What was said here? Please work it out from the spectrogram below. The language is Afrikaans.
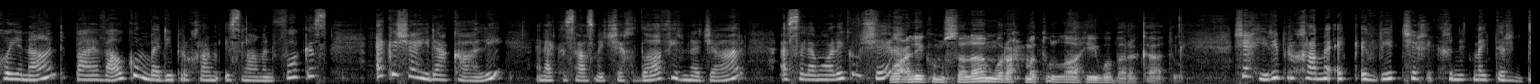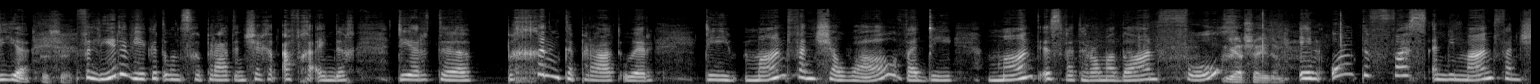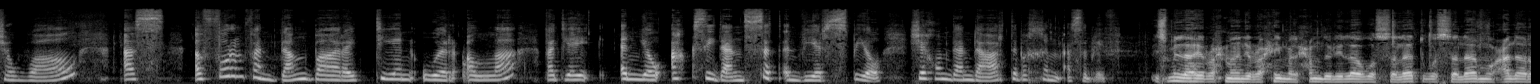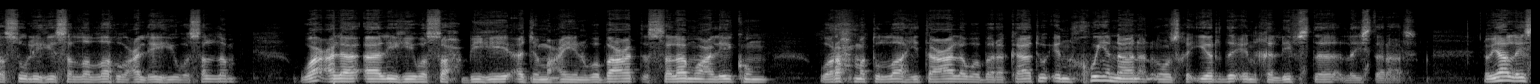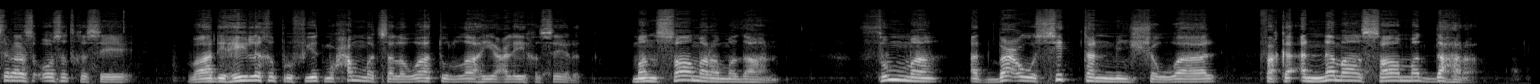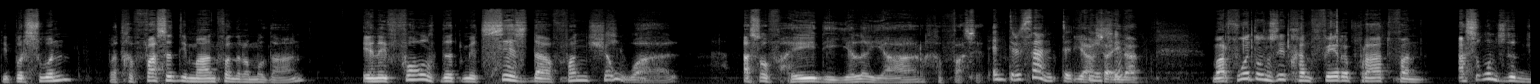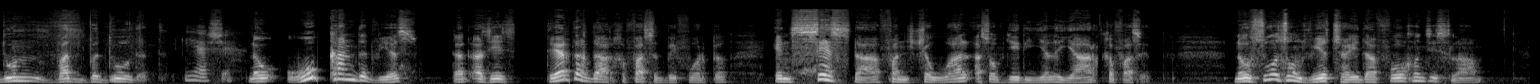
Goeienaand, baie welkom by die program Islam in Fokus. Ek is Shahida Kali en ek gesels met Sheikh Dafir Najjar. Assalamu alaykum Sheikh. Wa alaykum salaam wa rahmatullahi wa barakatuh. Sheikh, hierdie programme ek weet Sheikh, ek geniet my terdee. Dit. Verlede week het ons gepraat en Sheikh het afgeëindig deur te begin te praat oor die maand van Shawwal wat die maand is wat Ramadan volg. Ja, Shaidan. En om te vas in die maand van Shawwal as 'n vorm van dankbaarheid teenoor Allah wat jy in jou aksie dan sit en weerspieël. Sheikh om dan daar te begin asseblief. Bismillahir Rahmanir Rahim. Alhamdulillah wassalatu wassalamu ala rasulih sallallahu alayhi wa sallam wa ala sahbihi ajma'in. Wa ba'd. Assalamu alaykum wa rahmatullahi ta'ala wa barakatuh. In goeienaand aan ons geëerde en geliefde luisteraars. Nou ja, luisteraars, ons het gesê waar die heilige profeet Mohammed sallallahu alayhi gesê het: "Man sama Ramadan thumma atba'u sittan min Shawwal fakannama sama ad-dahra." Die persoon wat gevas het die maand van Ramadan en hy volg dit met 6 dae van Shawwal asof hy die hele jaar gevas het. Interessant dit. Ja? Saida. Maar voordat ons dit gaan verder praat van as ons dit doen, wat bedoel dit? Ja, Sheikh. Nou, hoe kan dit wees dat as jy 30 dae gevas het byvoorbeeld en 6 dae van Shawwal asof jy die hele jaar gevas het? Nou soos ons weet, Saida, volgens Islam,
